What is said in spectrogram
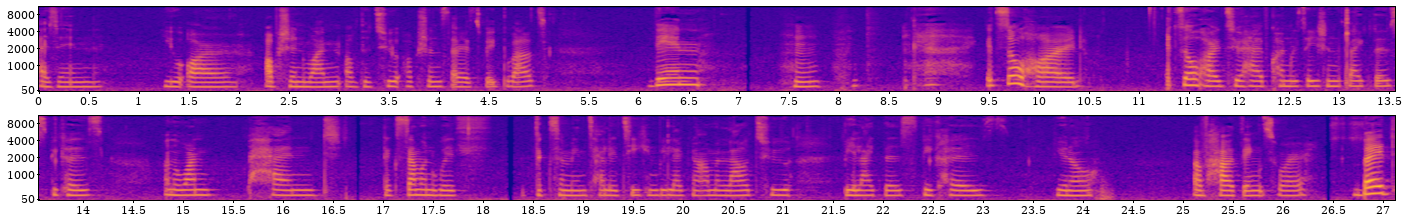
as in you are option one of the two options that I speak about, then hmm, it's so hard. It's so hard to have conversations like this because, on the one hand, like someone with victim mentality can be like, no, I'm allowed to be like this because, you know, of how things were. But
